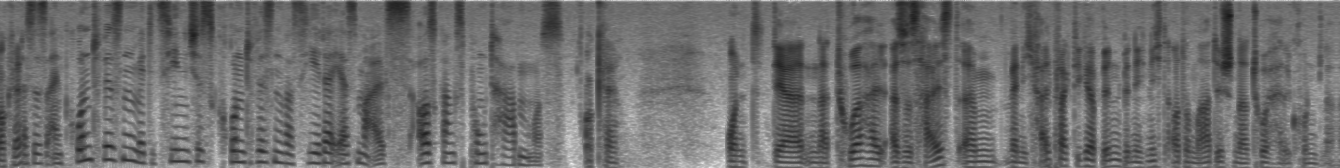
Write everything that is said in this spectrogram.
Okay. Das ist ein Grundwissen, medizinisches Grundwissen, was jeder erstmal als Ausgangspunkt haben muss. Okay. Und der Naturheil, also es das heißt, ähm, wenn ich Heilpraktiker bin, bin ich nicht automatisch Naturheilkundler.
